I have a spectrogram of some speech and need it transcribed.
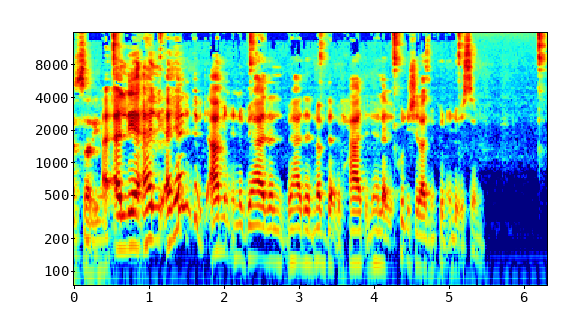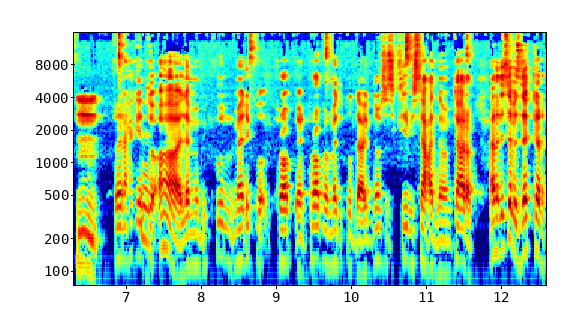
sorry قال لي هل هل, هل أنت بتآمن إنه بهذا بهذا المبدأ بالحياة اللي هلا كل شيء لازم يكون له اسم؟ امم فأنا حكيت له آه لما بيكون medical prop يعني proper medical diagnosis كثير بيساعد لما بتعرف. أنا لسه بتذكر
